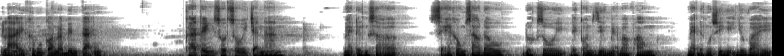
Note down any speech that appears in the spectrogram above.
lại không có con ở bên cạnh. Cả tình sụt sùi chân an. Mẹ đừng sợ, sẽ không sao đâu. Được rồi, để con dìu mẹ vào phòng. Mẹ đừng có suy nghĩ như vậy,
